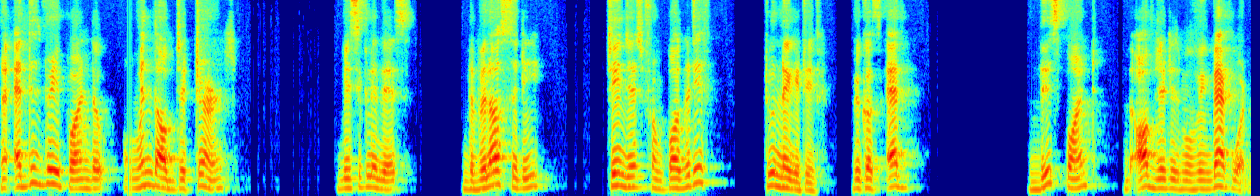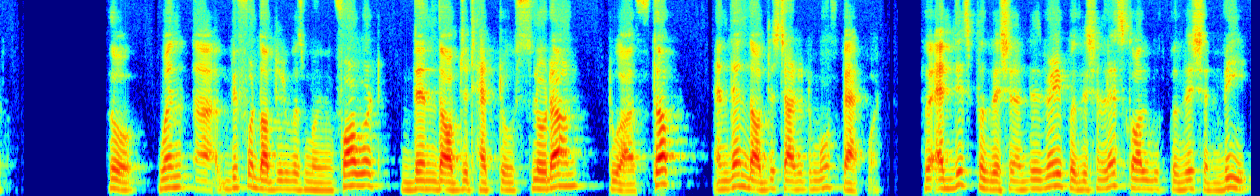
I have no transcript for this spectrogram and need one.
Now at this very point, the, when the object turns, basically this, the velocity changes from positive to negative because at this point, the object is moving backward. So when uh, before the object was moving forward, then the object had to slow down to a stop and then the object started to move backward. So at this position, at this very position, let's call this position B.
